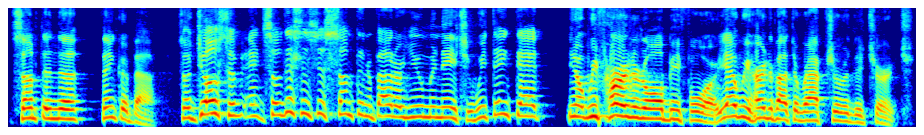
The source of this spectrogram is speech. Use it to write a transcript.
Something to think about. So Joseph, and so this is just something about our human nature. We think that, you know, we've heard it all before. Yeah, we heard about the rapture of the church.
